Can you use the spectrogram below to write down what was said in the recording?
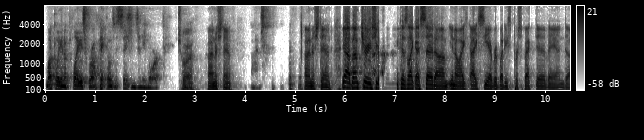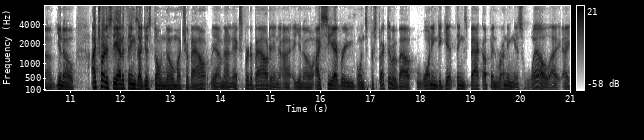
luckily in a place where I'll make those decisions anymore. Sure, I understand. I understand. Yeah, but I'm curious your because, like I said, um, you know, I, I see everybody's perspective, and uh, you know, I try to stay out of things I just don't know much about. I'm not an expert about, and I, you know, I see everyone's perspective about wanting to get things back up and running as well. I, I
